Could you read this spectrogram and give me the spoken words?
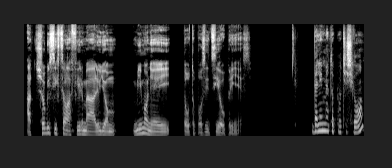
A čo by si chcela firma a ľuďom mimo nej touto pozíciou priniesť? Veľmi ma to potešilo,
